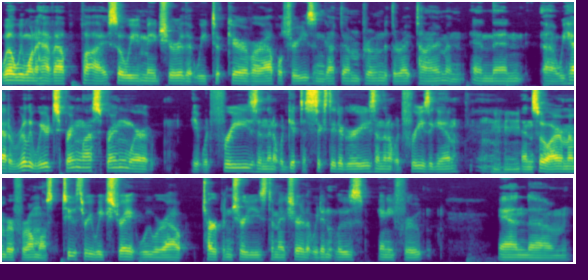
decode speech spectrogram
well, we want to have apple pie. So we made sure that we took care of our apple trees and got them pruned at the right time. And, and then uh, we had a really weird spring last spring where it would freeze and then it would get to 60 degrees and then it would freeze again. hmm And so I remember for almost two, three weeks straight, we were out tarping trees to make sure that we didn't lose any fruit. And um,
